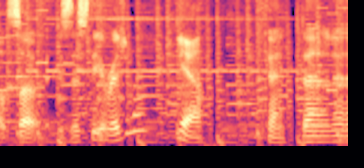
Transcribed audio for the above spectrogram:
Oh, so is this the original? Yeah. Okay. Da, da,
